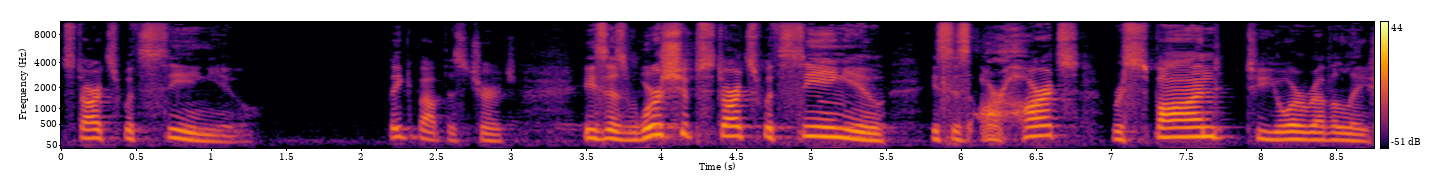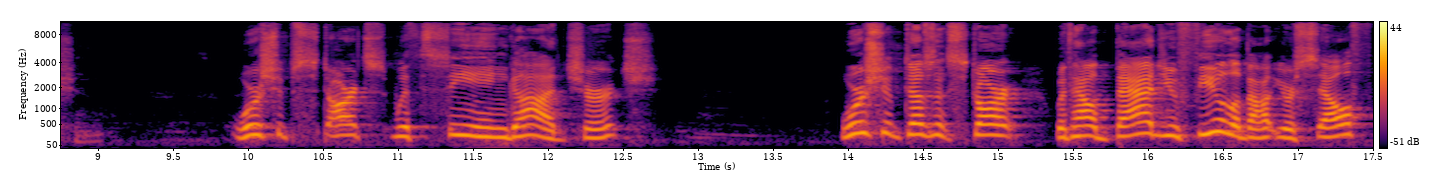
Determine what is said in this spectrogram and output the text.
starts with seeing you. Think about this, church. He says, Worship starts with seeing you. He says, Our hearts respond to your revelation. Worship starts with seeing God, church. Worship doesn't start with how bad you feel about yourself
